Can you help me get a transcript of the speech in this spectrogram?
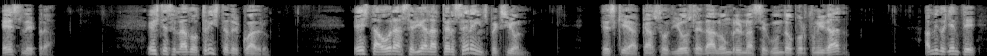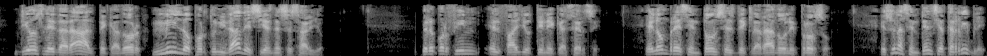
Es lepra. Este es el lado triste del cuadro. Esta ahora sería la tercera inspección. ¿Es que acaso Dios le da al hombre una segunda oportunidad? Amigo oyente, Dios le dará al pecador mil oportunidades si es necesario. Pero por fin el fallo tiene que hacerse. El hombre es entonces declarado leproso. Es una sentencia terrible.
